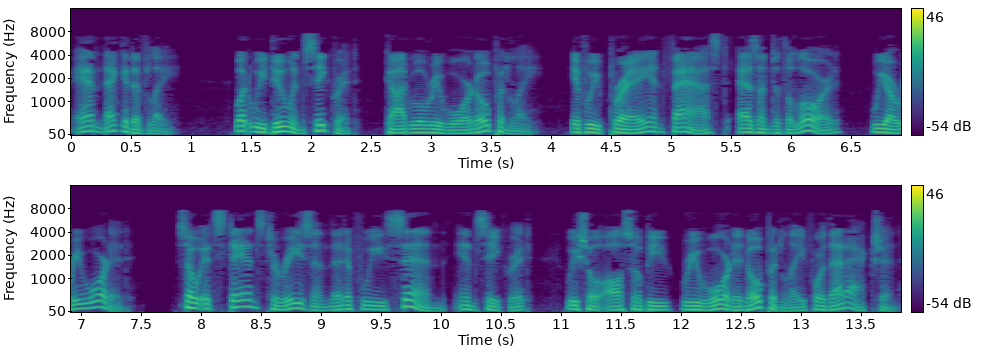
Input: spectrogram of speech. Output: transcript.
and negatively. What we do in secret, God will reward openly. If we pray and fast as unto the Lord, we are rewarded. So it stands to reason that if we sin in secret, we shall also be rewarded openly for that action.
